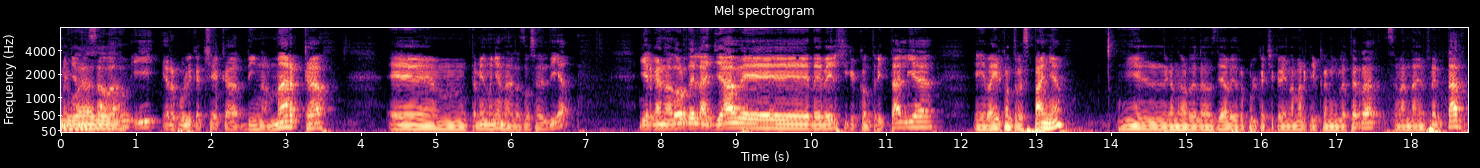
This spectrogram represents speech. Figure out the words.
mañana sábado, y República Checa, Dinamarca, em, también mañana a las 12 del día. Y el ganador de la llave de Bélgica contra Italia eh, va a ir contra España. Y el ganador de las llaves de República Checa, Dinamarca y Ucrania Inglaterra se van a enfrentar.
